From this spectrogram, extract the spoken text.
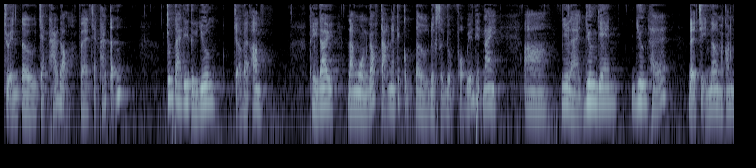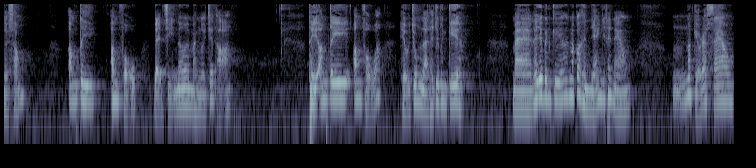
chuyển từ trạng thái động về trạng thái tĩnh. Chúng ta đi từ dương trở về âm. Thì đây là nguồn gốc tạo nên cái cụm từ được sử dụng phổ biến hiện nay à, như là dương gian, dương thế để chỉ nơi mà con người sống, âm ti, âm phủ để chỉ nơi mà người chết ở. Thì âm ti, âm phủ á, hiểu chung là thế giới bên kia. Mà thế giới bên kia nó có hình dáng như thế nào? Nó kiểu ra sao?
